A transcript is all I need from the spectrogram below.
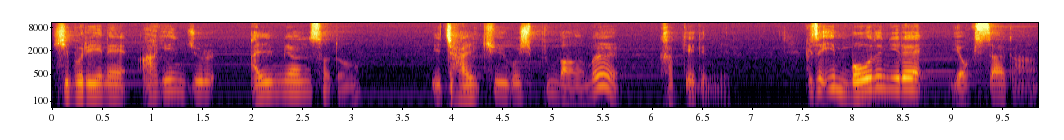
히브리인의 악인 줄 알면서도 이 잘 키우고 싶은 마음을 갖게 됩니다. 그래서 이 모든 일의 역사가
